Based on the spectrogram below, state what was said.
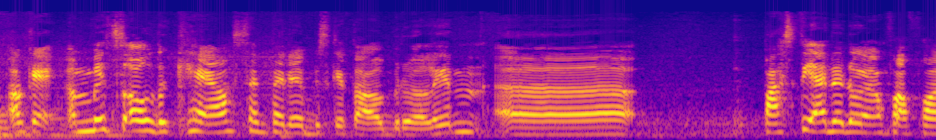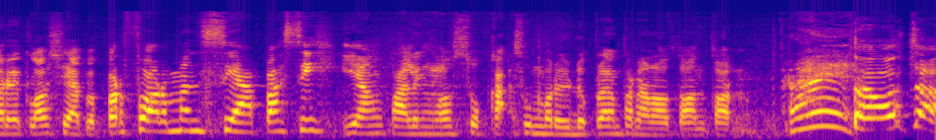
Oke, amidst all the chaos yang tadi habis kita obrolin, eh, pasti ada dong yang favorit lo siapa? Performance siapa sih yang paling lo suka seumur hidup lo yang pernah lo tonton? Rai. Teh Ocha.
